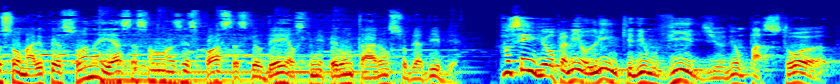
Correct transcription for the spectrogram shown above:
Eu sou Mário Persona e essas são as respostas que eu dei aos que me perguntaram sobre a Bíblia. Você enviou para mim o link de um vídeo de um pastor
